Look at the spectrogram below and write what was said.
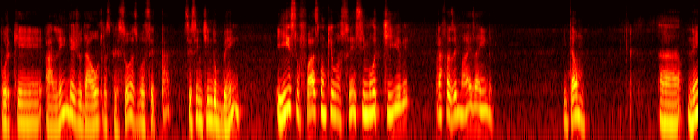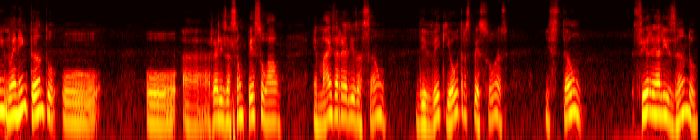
porque além de ajudar outras pessoas, você está se sentindo bem e isso faz com que você se motive para fazer mais ainda. Então, uh, nem, não é nem tanto o, o, a realização pessoal, é mais a realização de ver que outras pessoas estão se realizando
